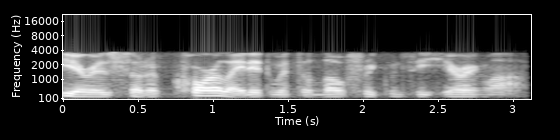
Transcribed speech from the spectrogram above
here is sort of correlated with the low frequency hearing loss.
